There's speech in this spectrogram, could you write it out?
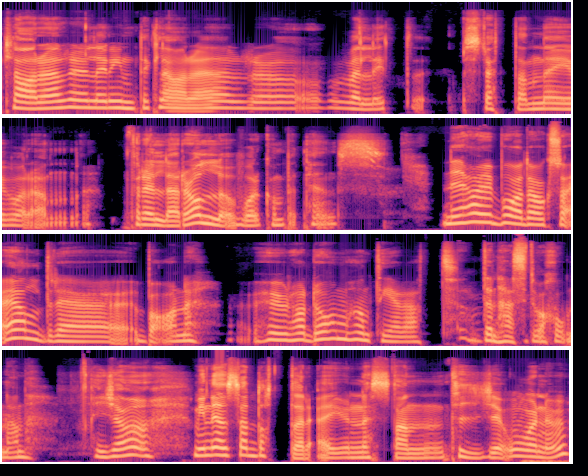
klarar eller inte klarar. Och väldigt stöttande i vår föräldraroll och vår kompetens. Ni har ju båda också äldre barn. Hur har de hanterat den här situationen? Ja, min äldsta dotter är ju nästan tio år nu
